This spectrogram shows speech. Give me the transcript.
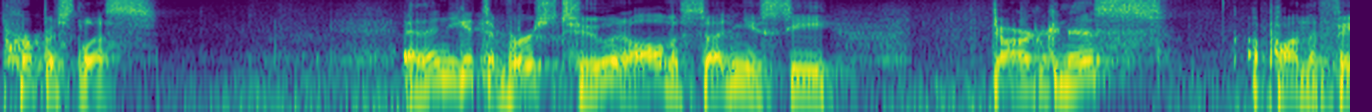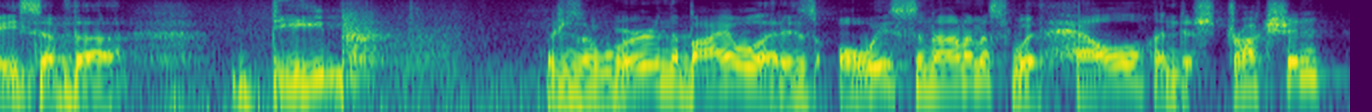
purposeless. And then you get to verse 2, and all of a sudden you see darkness upon the face of the deep, which is a word in the Bible that is always synonymous with hell and destruction.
